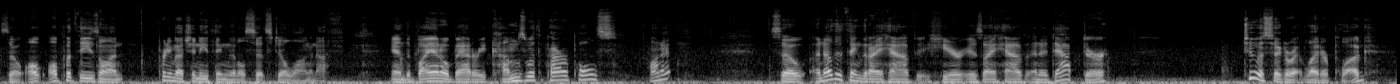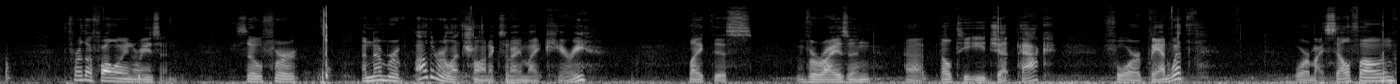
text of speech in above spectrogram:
So I'll, I'll put these on pretty much anything that'll sit still long enough. And the Bioenno battery comes with the power poles on it. So another thing that I have here is I have an adapter to a cigarette lighter plug for the following reason. So for a number of other electronics that I might carry, like this Verizon uh, LTE Jetpack for bandwidth, or my cell phone,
